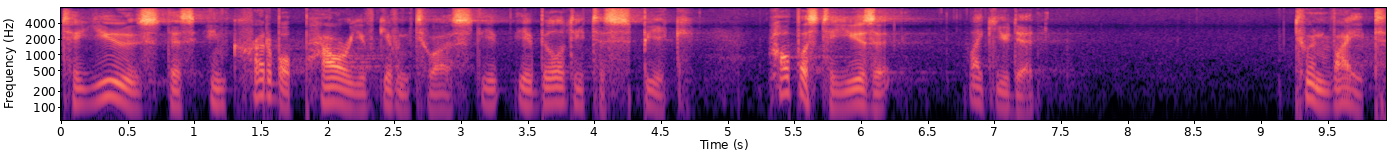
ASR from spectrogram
to use this incredible power you've given to us, the, the ability to speak. Help us to use it like you did, to invite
